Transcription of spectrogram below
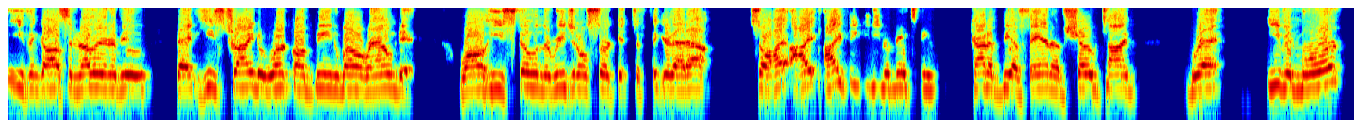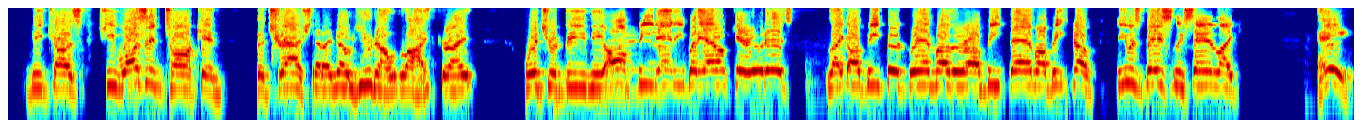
Ethan Goss in another interview, that he's trying to work on being well rounded while he's still in the regional circuit to figure that out. So I, I, I think it even makes me kind of be a fan of Showtime Brett even more because he wasn't talking the trash that I know you don't like, right? Which would be the I'll beat anybody, I don't care who it is. Like I'll beat their grandmother, I'll beat them, I'll beat no. He was basically saying like, hey,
